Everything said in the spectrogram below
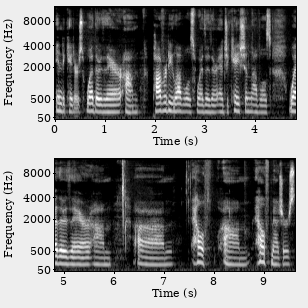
indicators, whether they're um, poverty levels, whether they're education levels, whether they're um, um, health, um, health measures,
